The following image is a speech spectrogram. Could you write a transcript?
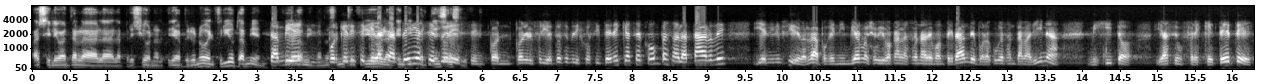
hace levantar la, la, presión arterial, pero no, el frío también. También, porque dice que las arterias se endurecen con, con, el frío. Entonces me dijo, si tenés que hacer compras a la tarde, y en sí, de verdad, porque en invierno yo vivo acá en la zona de Monte Grande, por la curva de Santa Marina, mijito, y hace un fresquetete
